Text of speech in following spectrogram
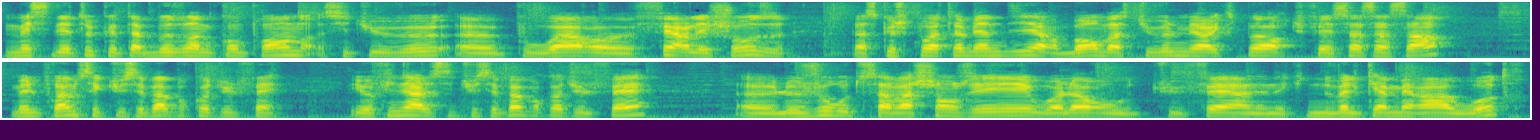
mais c'est des trucs que tu as besoin de comprendre si tu veux pouvoir faire les choses parce que je pourrais très bien te dire, bon, bah si tu veux le meilleur export, tu fais ça, ça, ça. Mais le problème, c'est que tu sais pas pourquoi tu le fais. Et au final, si tu sais pas pourquoi tu le fais, euh, le jour où ça va changer, ou alors où tu fais avec une nouvelle caméra ou autre,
